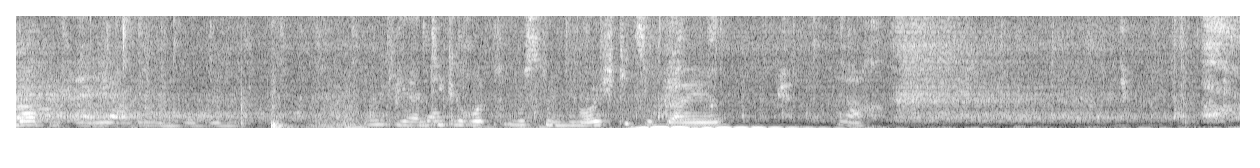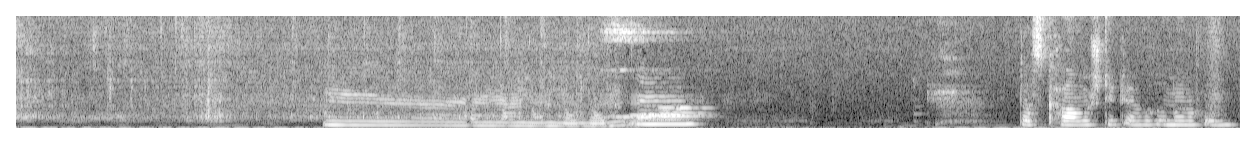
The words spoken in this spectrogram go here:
Moblin, äh, ja, genau, Moblin. Die antike Rü- Rüstung leuchtet so geil. Ach, Mm, nom, nom, nom, nom, nom. Das Karma steckt einfach immer noch im,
